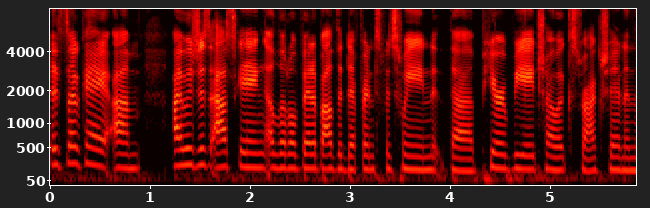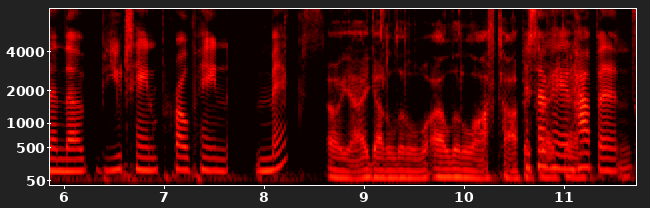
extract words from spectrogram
It's okay. Um, I was just asking a little bit about the difference between the pure BHO extraction and then the butane propane mix. Oh yeah, I got a little a little off topic. It's right okay. it there. happens.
